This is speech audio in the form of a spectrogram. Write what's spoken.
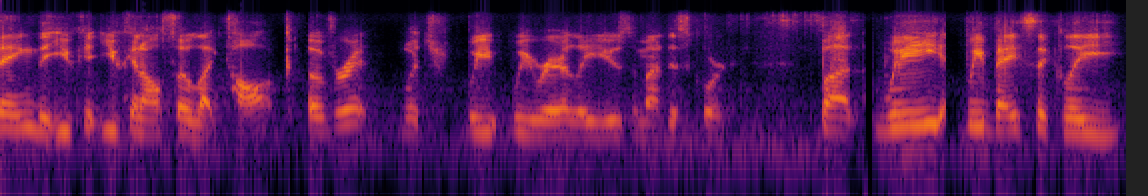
thing that you can you can also like talk over it, which we we rarely use in my Discord. But we we basically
